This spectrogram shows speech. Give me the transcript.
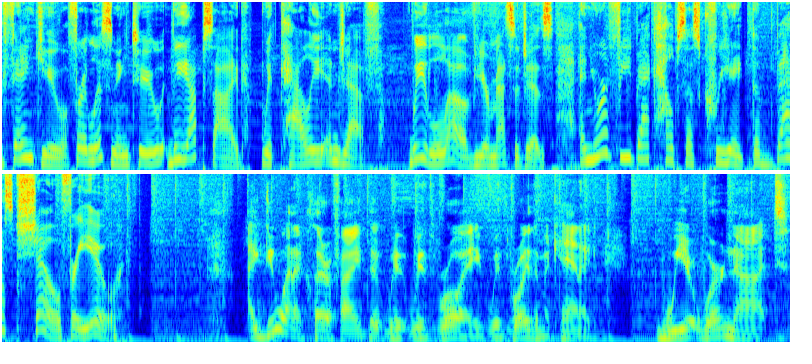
Thank you for listening to The Upside with Callie and Jeff. We love your messages, and your feedback helps us create the best show for you. I do want to clarify that with, with Roy, with Roy the mechanic, we're we're not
